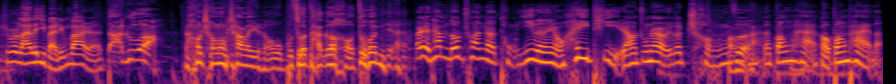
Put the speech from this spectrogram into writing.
是不是来了一百零八人？大哥，然后成龙唱了一首《我不做大哥好多年》，而且他们都穿着统一的那种黑 T，然后中间有一个橙子帮派，对帮帮派派搞帮派的。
